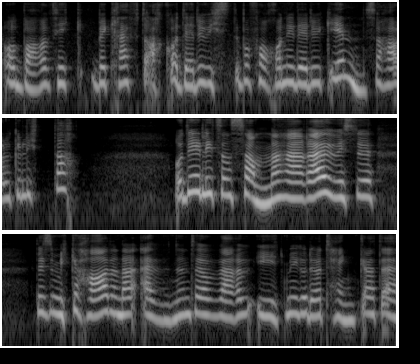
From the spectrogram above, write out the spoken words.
og bare fikk bekrefta akkurat det du visste på forhånd idet du gikk inn, så har du ikke lytta. Og det er litt sånn samme her òg. Hvis du liksom ikke har den der evnen til å være ydmyk og det å tenke at det,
